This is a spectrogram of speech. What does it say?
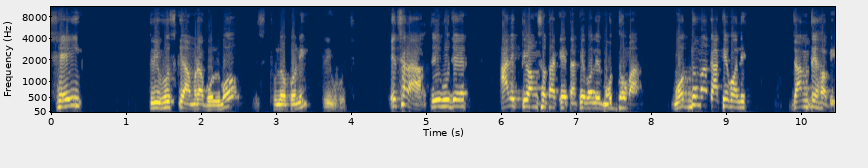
সেই ত্রিভুজকে আমরা বলব স্থূলকোণী ত্রিভুজ। এছাড়া ত্রিভুজের আরেকটি অংশ থাকে, তাকে বলে মধ্যমা। মধ্যমা কাকে বলে? জানতে হবে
